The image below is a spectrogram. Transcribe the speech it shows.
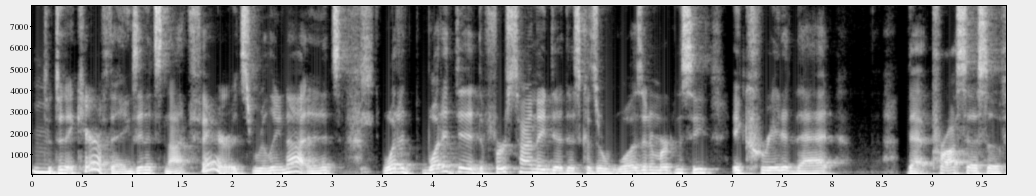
to, to take care of things and it's not fair it's really not and it's what it what it did the first time they did this because there was an emergency it created that that process of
